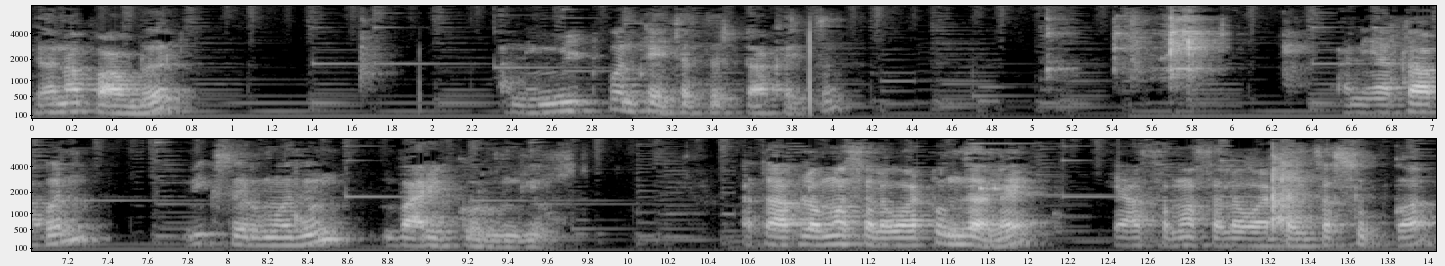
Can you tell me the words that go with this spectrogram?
धना पावडर आणि मीठ पण त्याच्यातच टाकायचं. आणि आता आपण मिक्सरमधून बारीक करून घेऊ. आता आपला मसाला वाटून झालाय. हे असा मसाला वाटायचा सुक्का.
